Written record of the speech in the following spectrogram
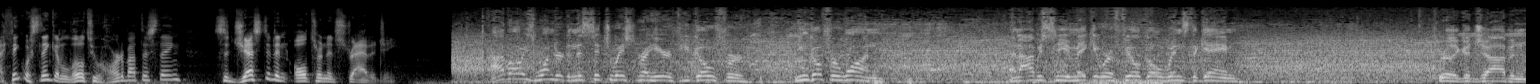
I think was thinking a little too hard about this thing. Suggested an alternate strategy. I've always wondered in this situation right here if you go for you can go for one and obviously you make it where a field goal wins the game. Really good job and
